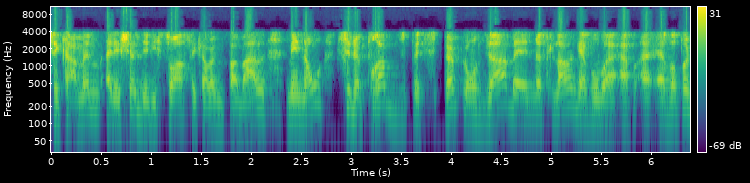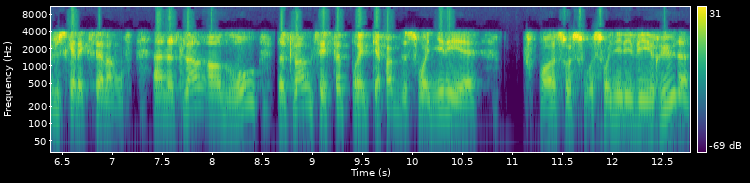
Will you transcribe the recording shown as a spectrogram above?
c'est quand même, à l'échelle de l'histoire, c'est quand même pas mal. Mais non, c'est le propre du petit peuple. On se dit, ah, ben, notre langue, elle va, va pas jusqu'à l'excellence. Ah, notre langue, en gros, notre langue, c'est faite pour être capable de soigner les, je sais pas, so soigner les verrues, là,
